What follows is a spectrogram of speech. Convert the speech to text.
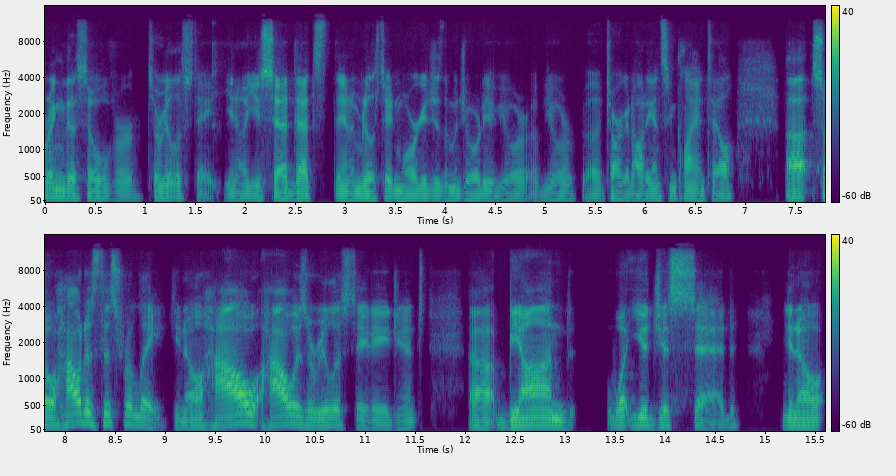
bring this over to real estate. You know, you said that's you know real estate and mortgage is the majority of your of your uh, target audience and clientele. Uh, so, how does this relate? You know, how how is a real estate agent uh, beyond what you just said? You know,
